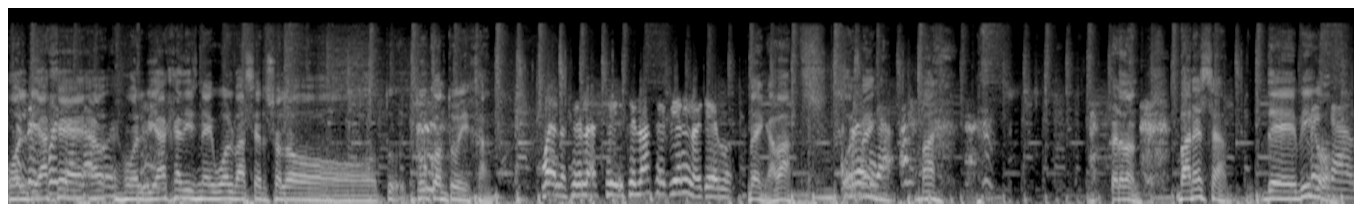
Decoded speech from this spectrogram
o el viaje hablamos. o el viaje a Disney World va a ser solo tú, tú con tu hija. Bueno, si lo, si- si lo hace bien, lo llevo. Venga, va. Pues venga. Venga. va. Perdón. Vanessa, de Vigo. Venga.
